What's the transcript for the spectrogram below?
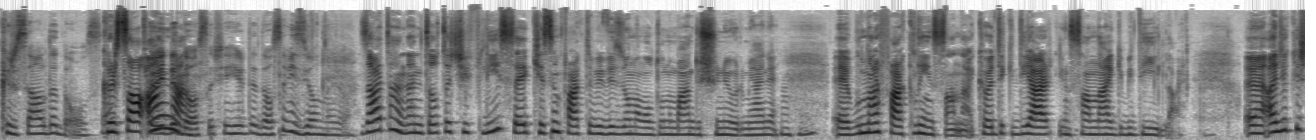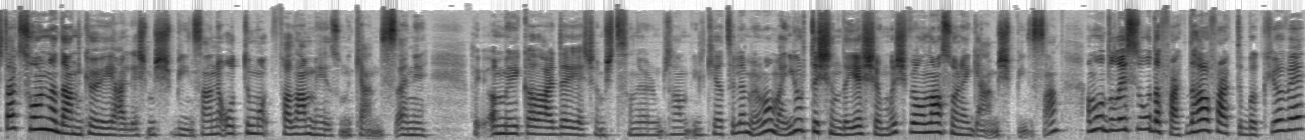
Kırsalda da olsa, Kırsal, köyde aynen. de olsa, şehirde de olsa vizyonları var. Zaten hani Tavata çiftliği ise kesin farklı bir vizyon olduğunu ben düşünüyorum. Yani hı hı. E, bunlar farklı insanlar. Köydeki diğer insanlar gibi değiller. E, Ali Kışlak sonradan köye yerleşmiş bir insan. Hani ODTÜ falan mezunu kendisi. Hani Amerikalarda yaşamıştı sanıyorum. Tam ülke hatırlamıyorum ama yurt dışında yaşamış ve ondan sonra gelmiş bir insan. Ama dolayısıyla o da farklı, daha farklı bakıyor ve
